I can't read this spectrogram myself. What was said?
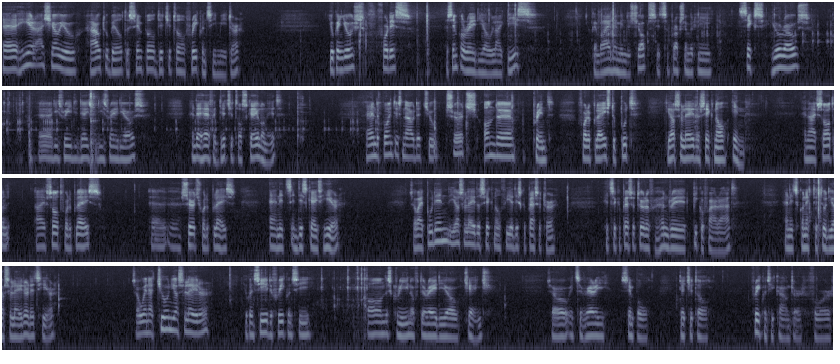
Uh, here I show you how to build a simple digital frequency meter. You can use for this a simple radio like these. You can buy them in the shops. It's approximately 6 euros. Uh, these, these, these radios and they have a digital scale on it and the point is now that you search on the print for a place to put the oscillator signal in. And I've sought a, I've sought for the place uh, uh, search for the place and it's in this case here. So I put in the oscillator signal via this capacitor. It's a capacitor of 100 picofarad and it's connected to the oscillator that's here. So when I tune the oscillator you can see the frequency on the screen of the radio change so it's a very simple digital frequency counter for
